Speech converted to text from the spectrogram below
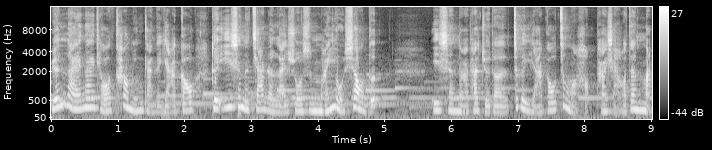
原来那一条抗敏感的牙膏对医生的家人来说是蛮有效的，医生呢，他觉得这个牙膏这么好，他想要再买，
